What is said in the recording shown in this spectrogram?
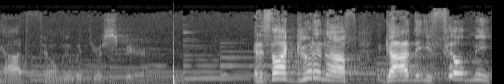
God, fill me with your spirit. And it's not good enough, God, that you filled me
